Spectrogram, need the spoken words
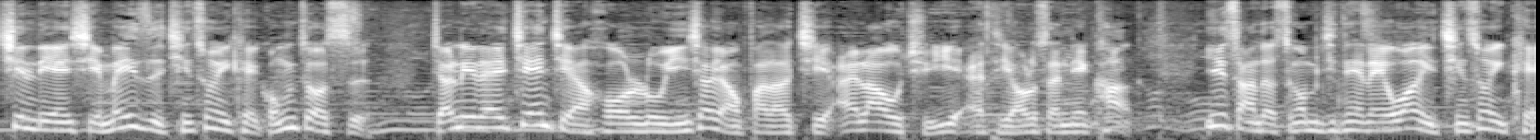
请联系每日轻松一刻工作室，将你的简介和录音小样发到其 i love 趣 at 幺六三点 com。以上就是我们今天的网易轻松一刻，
